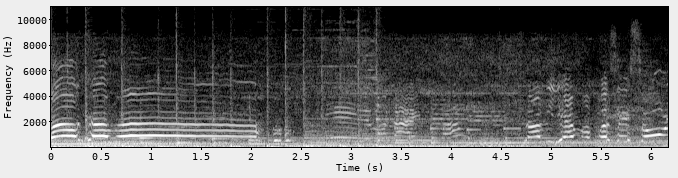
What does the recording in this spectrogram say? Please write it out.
Welcome! Så er vi hjemme og får at se solen.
